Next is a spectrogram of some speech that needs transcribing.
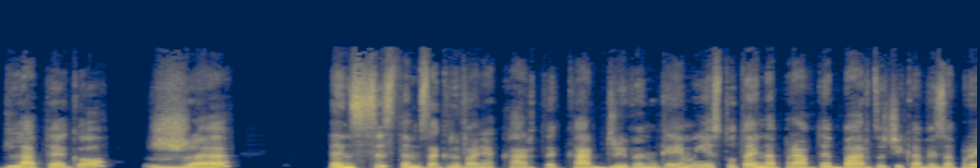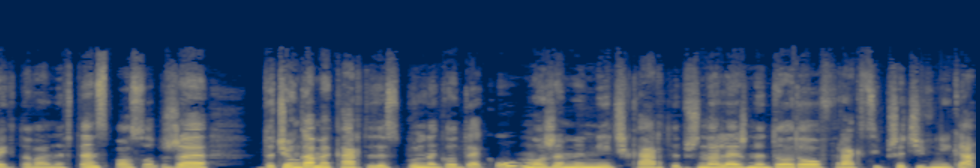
Dlatego, że ten system zagrywania karty, card driven game, jest tutaj naprawdę bardzo ciekawie zaprojektowany w ten sposób, że dociągamy karty ze wspólnego deku, możemy mieć karty przynależne do, do frakcji przeciwnika,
